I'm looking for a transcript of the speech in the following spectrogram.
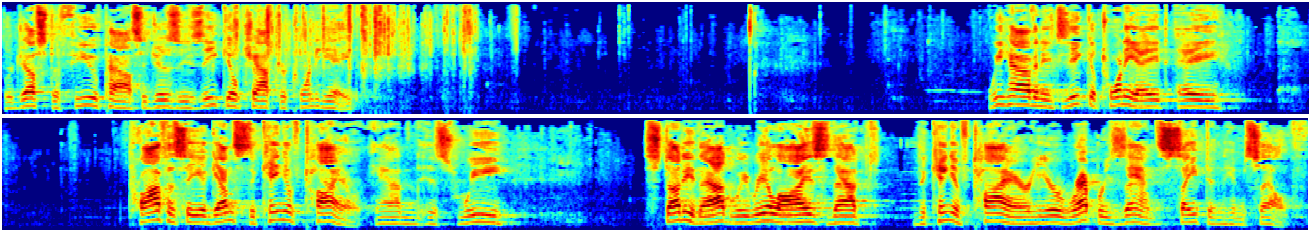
for just a few passages, Ezekiel chapter 28. We have in Ezekiel 28 a prophecy against the king of Tyre. And as we study that, we realize that the king of Tyre here represents Satan himself.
